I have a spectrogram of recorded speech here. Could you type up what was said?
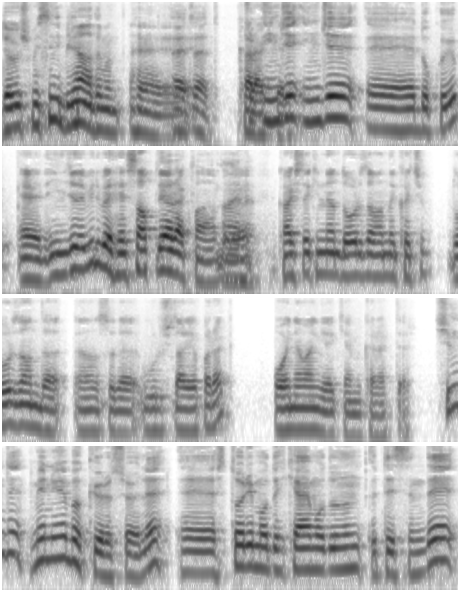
dövüşmesini bilen adamın e, evet evet. Çok karakteri. ince ince e, dokuyup Evet ince de bir böyle hesaplayarak falan böyle. Aynen. Karşıdakinden doğru zamanda kaçıp doğru zamanda ondan sonra vuruşlar yaparak oynaman gereken bir karakter. Şimdi menüye bakıyoruz şöyle. Ee, story modu, hikaye modunun ötesinde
